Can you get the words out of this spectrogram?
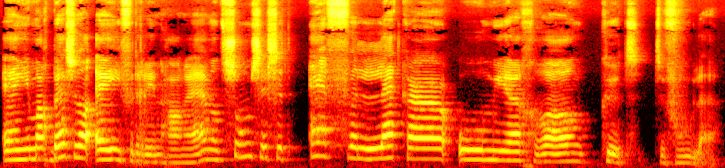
En je mag best wel even erin hangen, hè? want soms is het even lekker om je gewoon kut te voelen.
